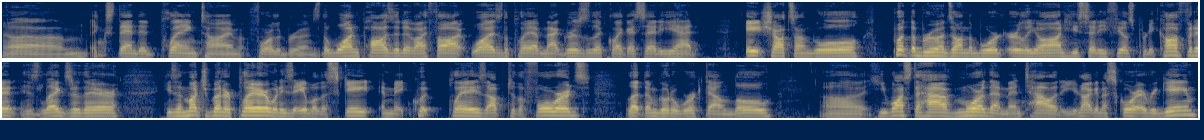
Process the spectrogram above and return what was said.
um, extended playing time for the Bruins. The one positive I thought was the play of Matt Grzelcyk. Like I said, he had eight shots on goal, put the Bruins on the board early on. He said he feels pretty confident. His legs are there. He's a much better player when he's able to skate and make quick plays up to the forwards, let them go to work down low. Uh, he wants to have more of that mentality. You're not going to score every game,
